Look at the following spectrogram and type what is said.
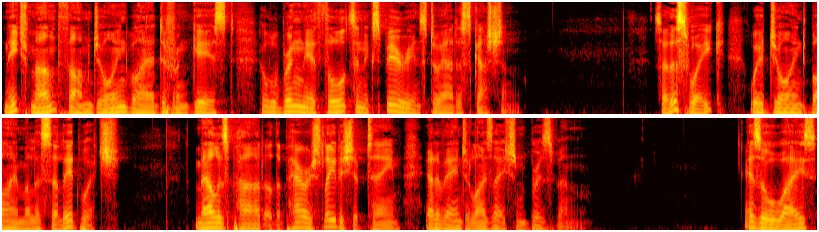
And each month, I'm joined by a different guest who will bring their thoughts and experience to our discussion. So this week, we're joined by Melissa Ledwich. Mel is part of the parish leadership team at Evangelisation Brisbane. As always,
